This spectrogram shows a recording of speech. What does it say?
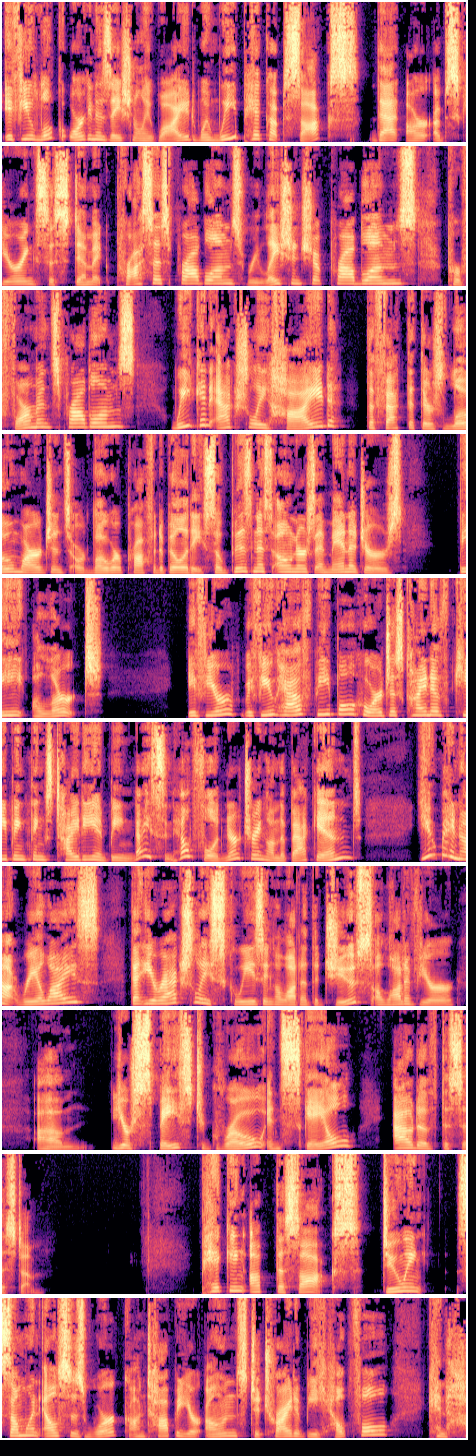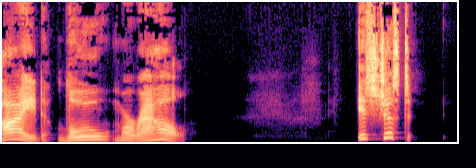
If you look organizationally wide, when we pick up socks that are obscuring systemic process problems, relationship problems, performance problems, we can actually hide the fact that there's low margins or lower profitability. So business owners and managers, be alert. If you're, if you have people who are just kind of keeping things tidy and being nice and helpful and nurturing on the back end, you may not realize that you're actually squeezing a lot of the juice, a lot of your, um, your space to grow and scale out of the system. Picking up the socks, doing someone else's work on top of your own to try to be helpful can hide low morale. It's just,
